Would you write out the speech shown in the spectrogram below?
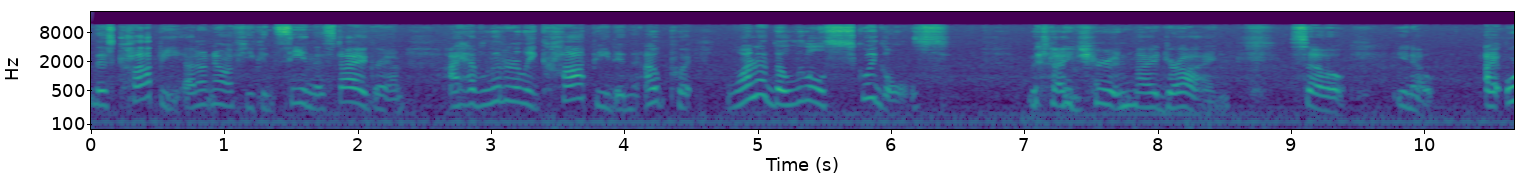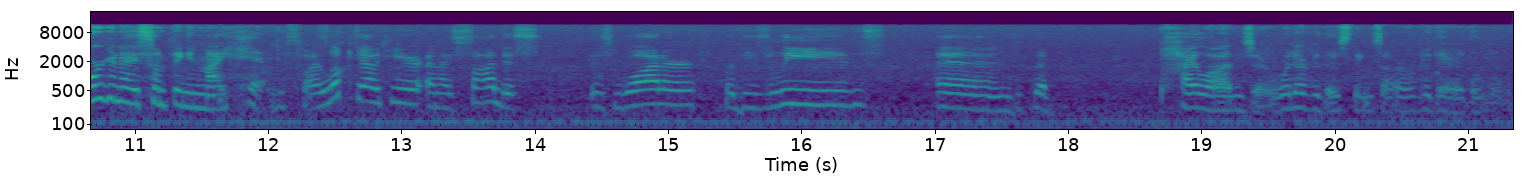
This copy, I don't know if you can see in this diagram, I have literally copied in the output one of the little squiggles that I drew in my drawing. So, you know, I organized something in my head. So I looked out here and I saw this, this water with these leaves and the pylons or whatever those things are over there, the little,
